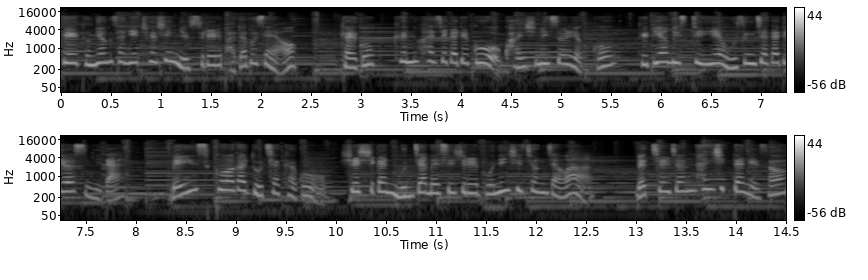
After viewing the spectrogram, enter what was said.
새 동영상의 최신 뉴스를 받아보세요. 결국 큰 화제가 되고 관심이 쏠렸고 드디어 미스트리의 우승자가 되었습니다. 메인 스코어가 도착하고 실시간 문자 메시지를 보낸 시청자와 며칠 전 한 식당에서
